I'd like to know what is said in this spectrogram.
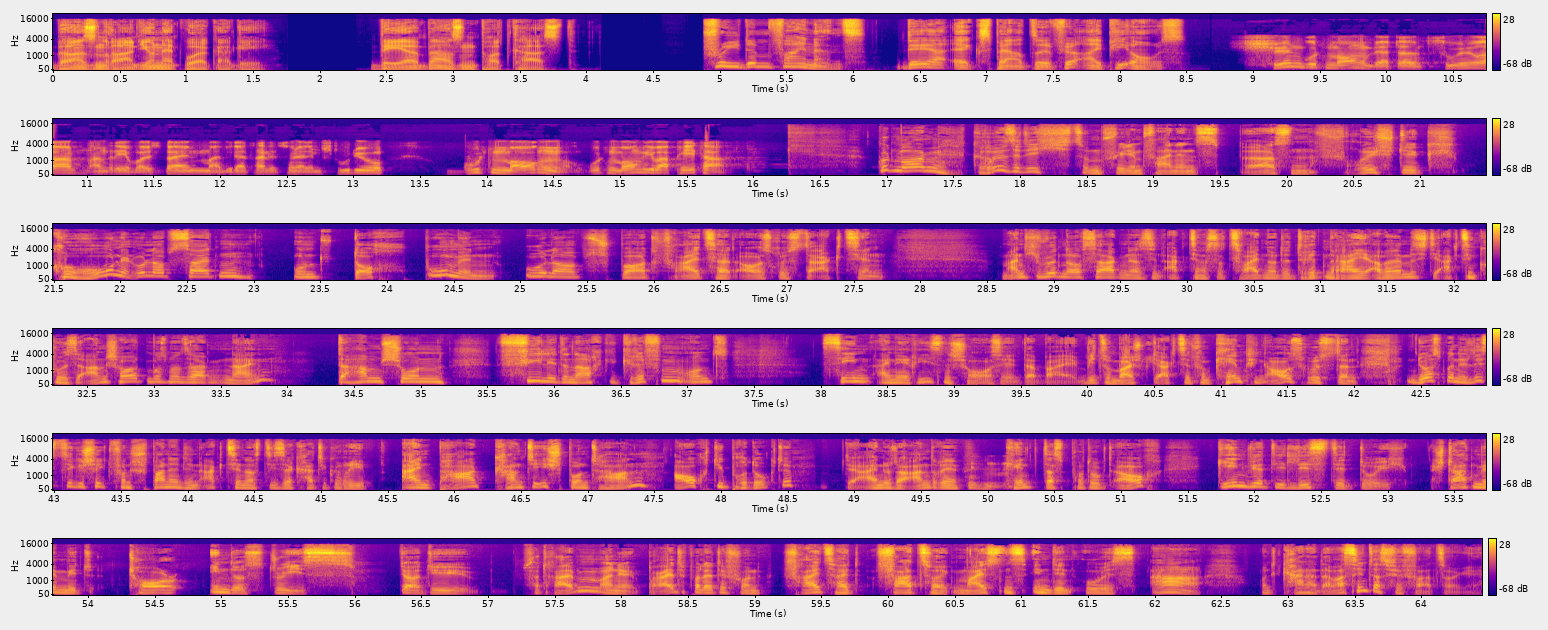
Börsenradio Network AG. Der Börsenpodcast. Freedom Finance, der Experte für IPOs. Schönen guten Morgen, werte Zuhörer. André Wolfsbein, mal wieder traditionell im Studio. Guten Morgen, guten Morgen, lieber Peter. Guten Morgen, grüße dich zum Freedom Finance Börsenfrühstück. Corona in Urlaubszeiten und doch boomen Urlaubs-, Sport-, Freizeit-, Ausrüsteraktien. Manche würden auch sagen, das sind Aktien aus der zweiten oder dritten Reihe, aber wenn man sich die Aktienkurse anschaut, muss man sagen, nein, da haben schon viele danach gegriffen und sehen eine Riesenchance dabei, wie zum Beispiel die Aktien von Campingausrüstern. Du hast mir eine Liste geschickt von spannenden Aktien aus dieser Kategorie. Ein paar kannte ich spontan, auch die Produkte. Der ein oder andere mhm. kennt das Produkt auch. Gehen wir die Liste durch. Starten wir mit Tor Industries. Ja, die vertreiben eine breite Palette von Freizeitfahrzeugen, meistens in den USA und Kanada. Was sind das für Fahrzeuge?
